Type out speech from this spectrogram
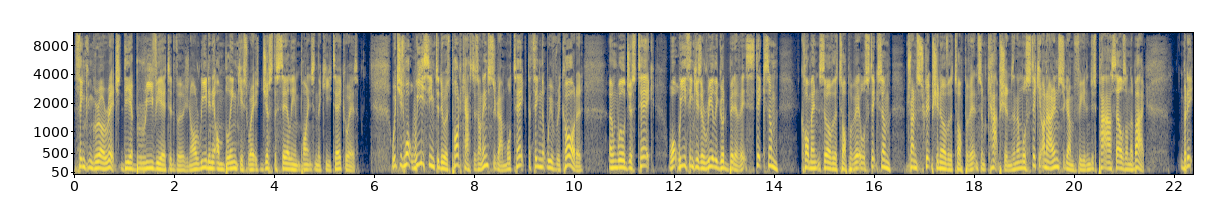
Think and Grow Rich, the abbreviated version, or reading it on Blinkist where it's just the salient points and the key takeaways. Which is what we seem to do as podcasters on Instagram. We'll take the thing that we've recorded and we'll just take what we think is a really good bit of it, stick some comments over the top of it. We'll stick some transcription over the top of it and some captions, and then we'll stick it on our Instagram feed and just pat ourselves on the back but it,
